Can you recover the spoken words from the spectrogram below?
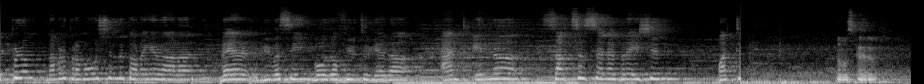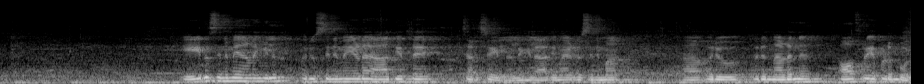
എപ്പോഴും നമ്മൾ പ്രൊമോഷനിൽ തുടങ്ങിയതാണ് we were seeing both of you together and ഇന്ന് സക്സസ് സെലിബ്രേഷൻ മറ്റ് നമസ്കാരം. ഏത് സിനിമയാണെങ്കിലും ഒരു സിനിമയുടെ ആദ്യത്തെ ചർച്ചയിൽ അല്ലെങ്കിൽ ആദ്യമായിട്ടൊരു സിനിമ ഒരു ഒരു നടന് ഓഫർ ചെയ്യപ്പെടുമ്പോൾ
